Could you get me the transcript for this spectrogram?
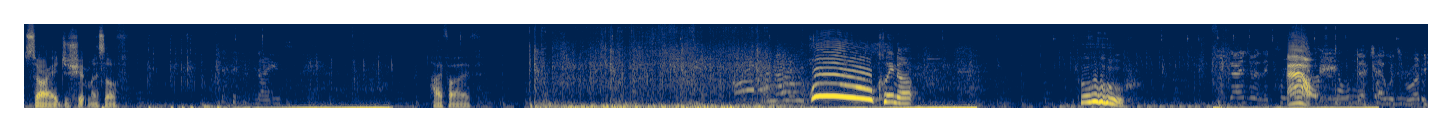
Sorry, I just shit myself. Nice. High five. Woo! Clean up. Ooh. Ow. That guy was running.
